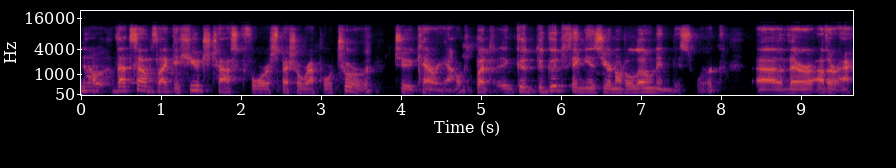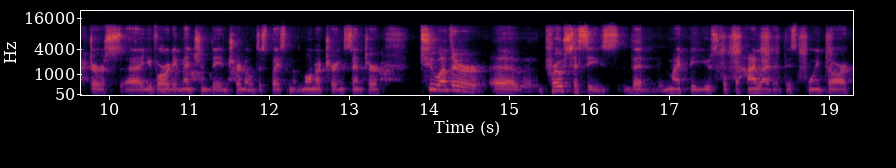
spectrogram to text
Now, that sounds like a huge task for a special rapporteur to carry out, but good, the good thing is you're not alone in this work. Uh, there are other actors. Uh, you've already mentioned the Internal Displacement Monitoring Center. Two other uh, processes that might be useful to highlight at this point are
